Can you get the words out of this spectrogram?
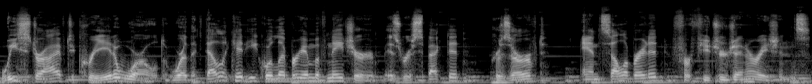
We strive to create a world where the delicate equilibrium of nature is respected, preserved, and celebrated for future generations.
